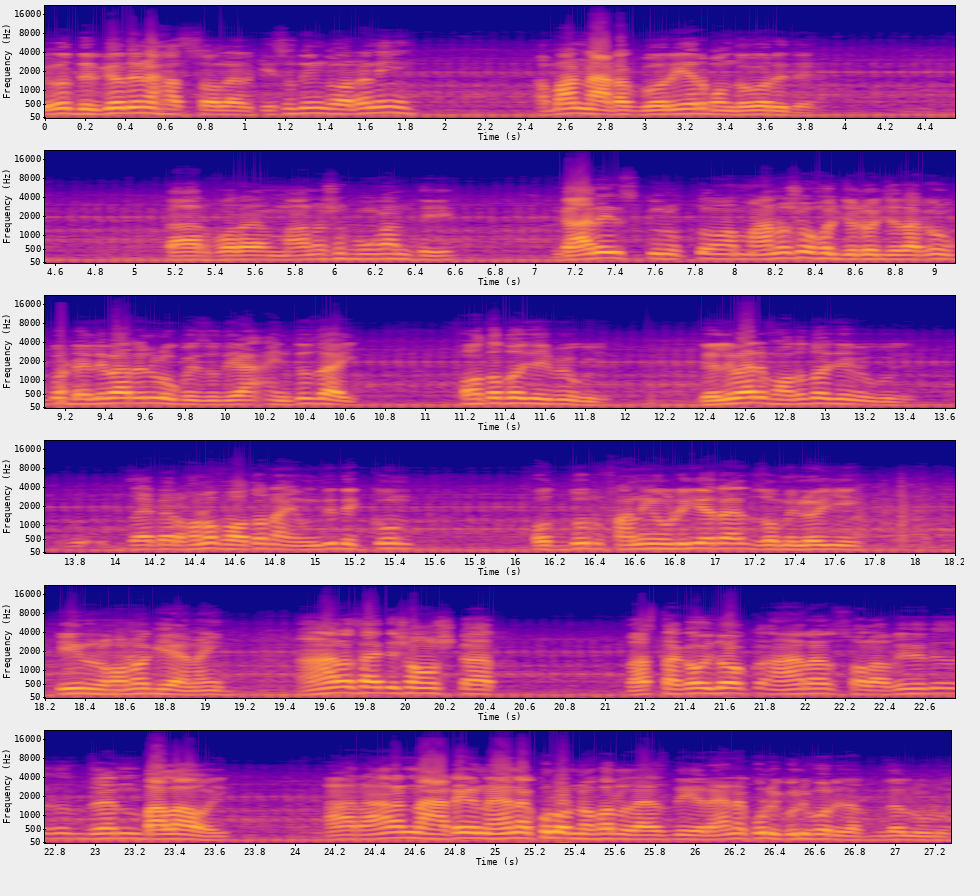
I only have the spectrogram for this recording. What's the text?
এবার দীর্ঘদিনে হাস চলে আর কিছুদিন করে নি আবার নাটক করি আর বন্ধ করে দে। তারপরে মানুষের ভোগান্তি। গাড়ি স্কুল তো মানুষও হলছে টলছে তার উপর ডেলিভারির লোক যদি আইনতে যাই, ফটো তো যাইবে কই? ডেলিভারি ফটো তো যাইবে কই? যাইবার হনো ফটো নাই। উন্দি দেখুন সদ্দুর ফানি উড়িয়ে জমি লই ইন হনো গিয়া নাই। আর চাইতে সংস্কার। রাস্তা কই যাক আর চলাফি যেন বালা হয়। আর আর নাটে না খুলো নকর লেস দিয়ে না কুলি কুলি পরে যাতে লুডু।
